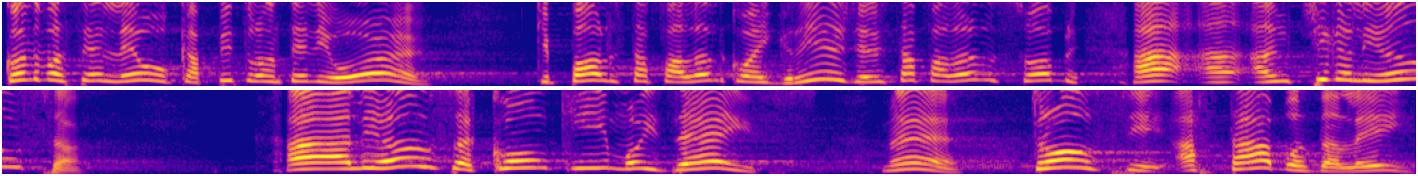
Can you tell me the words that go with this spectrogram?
Quando você leu o capítulo anterior, que Paulo está falando com a igreja, ele está falando sobre a, a, a antiga aliança, a aliança com que Moisés né, trouxe as tábuas da lei.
